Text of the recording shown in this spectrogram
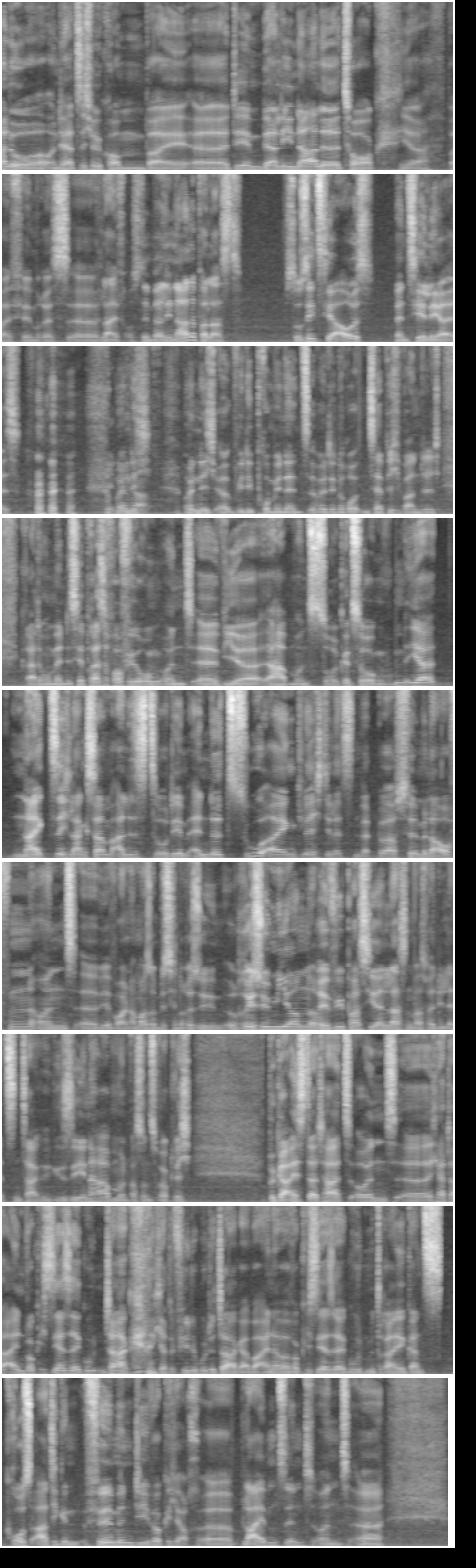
Hallo und herzlich willkommen bei äh, dem Berlinale Talk hier bei Filmriss äh, live aus dem Berlinale Palast. So sieht's hier aus, wenn es hier leer ist. und, nicht, und nicht irgendwie die Prominenz über den roten Teppich wandelt. Gerade im Moment ist hier Pressevorführung und äh, wir haben uns zurückgezogen. Ihr neigt sich langsam alles so dem Ende zu eigentlich. Die letzten Wettbewerbsfilme laufen und äh, wir wollen auch mal so ein bisschen resü resümieren, Revue passieren lassen, was wir die letzten Tage gesehen haben und was uns wirklich begeistert hat. Und äh, ich hatte einen wirklich sehr, sehr guten Tag. Ich hatte viele gute Tage, aber einer war wirklich sehr, sehr gut mit drei ganz großartigen Filmen, die wirklich auch äh, bleibend sind. Und äh,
